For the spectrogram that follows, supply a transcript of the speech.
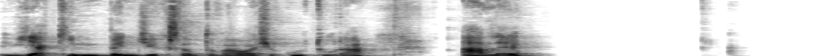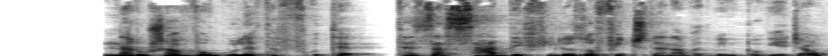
w jakim będzie kształtowała się kultura, ale narusza w ogóle te, te, te, zasady filozoficzne, nawet bym powiedział,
